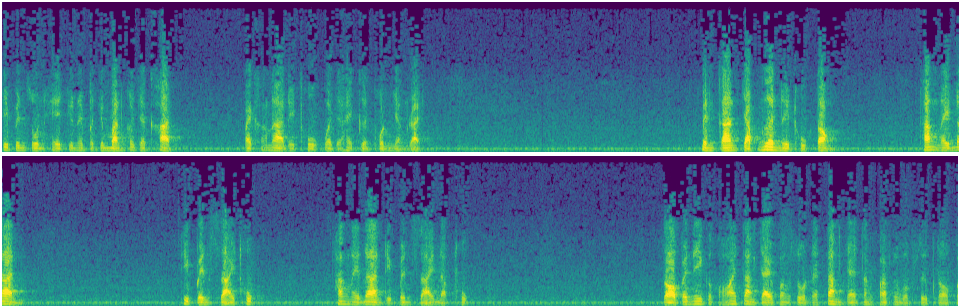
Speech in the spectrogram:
ที่เป็นส่วนเหตุอยู่ในปัจจุบันก็จะคาดไปข้างหน้าได้ถูกว่าจะให้เกิดผลอย่างไร เป็นการจับเงื่อนในถูกต้อง ทั้งในด้านที่เป็นสายทุกข์ ทั้งในด้านที่เป็นสายดับทุกข์ต่อไปนี้ก็ขอให้ตั้งใจฟังสวดและตั้งใจทำความสงบสืบต่อไป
